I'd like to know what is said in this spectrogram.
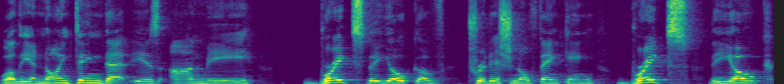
well the anointing that is on me breaks the yoke of traditional thinking breaks the yoke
